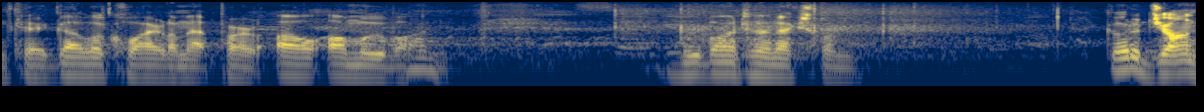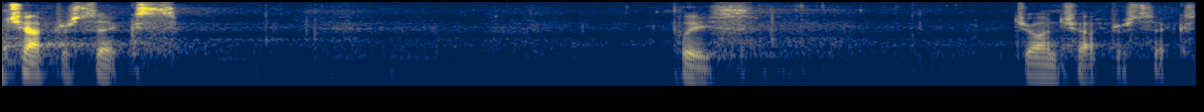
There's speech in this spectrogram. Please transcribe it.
Okay, got a little quiet on that part. I'll, I'll move on. Move on to the next one. Go to John chapter 6. Please. John chapter 6.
